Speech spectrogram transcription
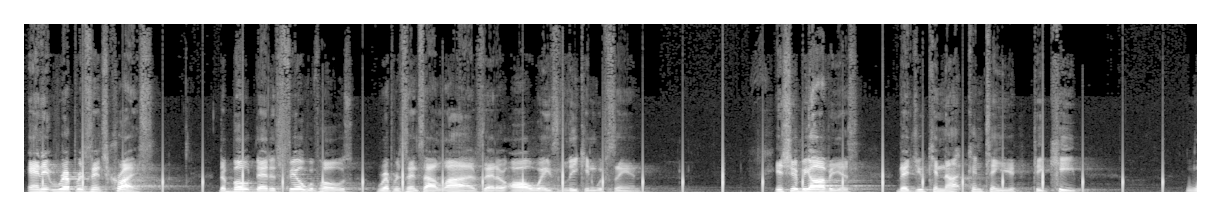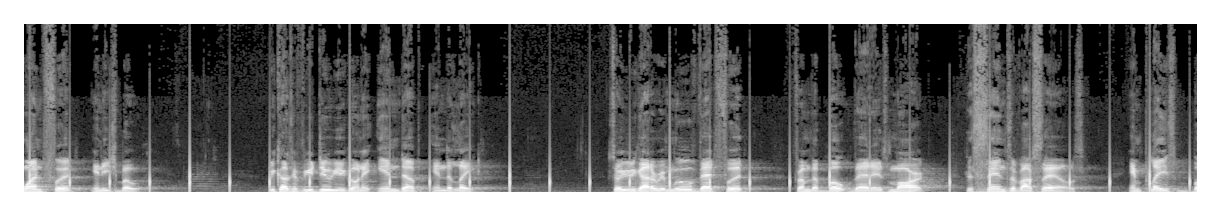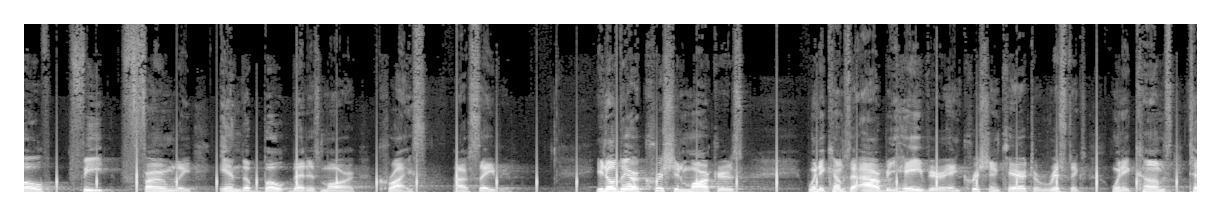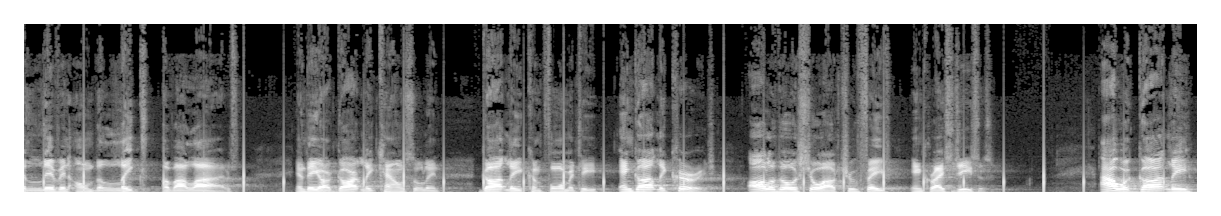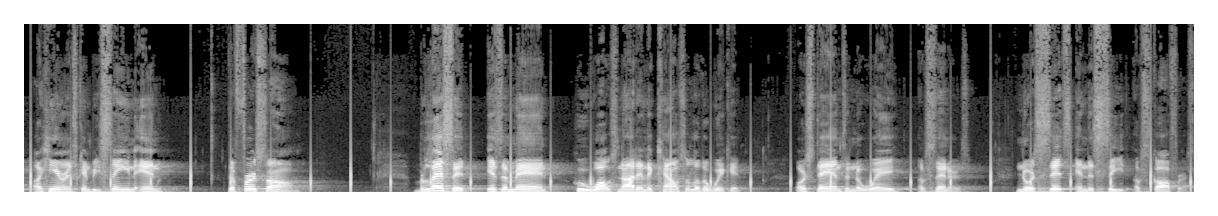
and it represents Christ. The boat that is filled with holes represents our lives that are always leaking with sin. It should be obvious that you cannot continue to keep one foot in each boat. Because if you do, you're going to end up in the lake. So you got to remove that foot from the boat that is marked the sins of ourselves and place both feet firmly in the boat that is marked Christ our Savior. You know, there are Christian markers when it comes to our behavior and Christian characteristics when it comes to living on the lakes of our lives. And they are godly counsel and godly conformity and godly courage. All of those show our true faith in Christ Jesus. Our godly adherence can be seen in the first psalm. Blessed is a man who walks not in the counsel of the wicked, or stands in the way of sinners, nor sits in the seat of scoffers.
